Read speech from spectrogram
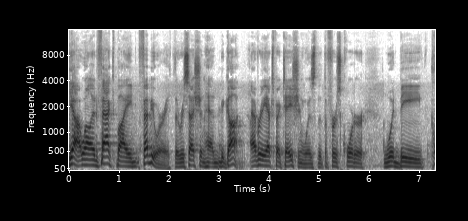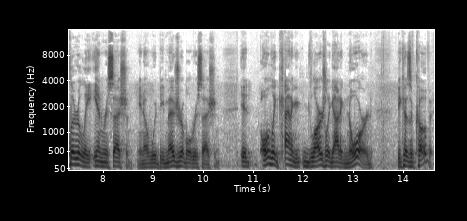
Yeah, well, in fact, by February, the recession had begun. Every expectation was that the first quarter would be clearly in recession, you know, would be measurable recession. It only kind of largely got ignored because of COVID.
